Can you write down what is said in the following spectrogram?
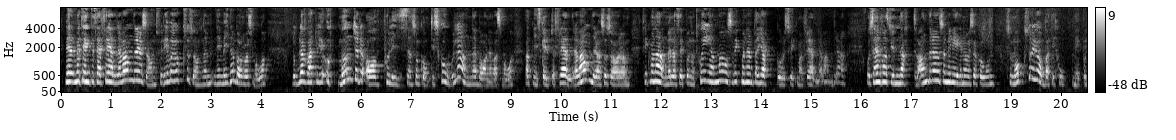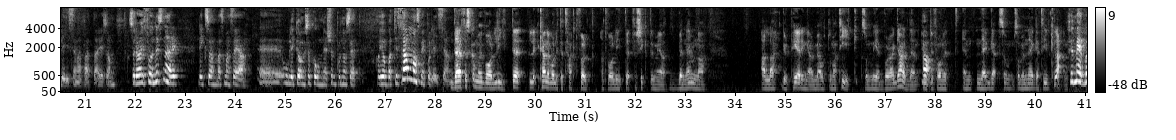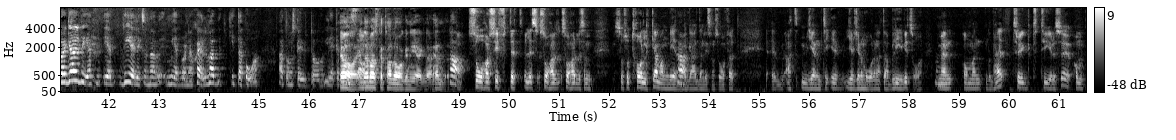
Men men jag tänkte så här föräldravandrare och sånt, för det var ju också sånt när, när mina barn var små. Då blev vi uppmuntrade av polisen som kom till skolan när barnen var små att ni ska ut och föräldravandra. Så sa de, fick man anmäla sig på något schema och så fick man hämta jackor och så fick man föräldravandra. Och sen fanns det ju Nattvandraren som en egen organisation som också har jobbat ihop med polisen vad jag fattar det som. Så det har ju funnits sådana här, liksom, vad ska man säga, eh, olika organisationer som på något sätt har jobbat tillsammans med polisen. Därför ska man ju vara lite, kan det vara lite taktfullt att vara lite försiktig med att benämna alla grupperingar med automatik som medborgargarden Ja. utifrån ett, en nega, som, som en negativ klang. För medborgargarde är, är, det är liksom när medborgarna själva hittar på att de ska ut och leka Ja, polis. när man ska ta lagen i egna händer. Ja. Så har syftet, eller så har, så har liksom, så, så tolkar man medborgargarden liksom så för att, eh, att genom, eh, genom åren att det har blivit så. Mm. Men om man, de här Tryggt Tyresö, om,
